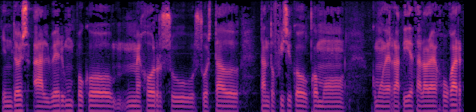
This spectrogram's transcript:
y entonces al ver un poco mejor su, su estado, tanto físico como, como de rapidez a la hora de jugar,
